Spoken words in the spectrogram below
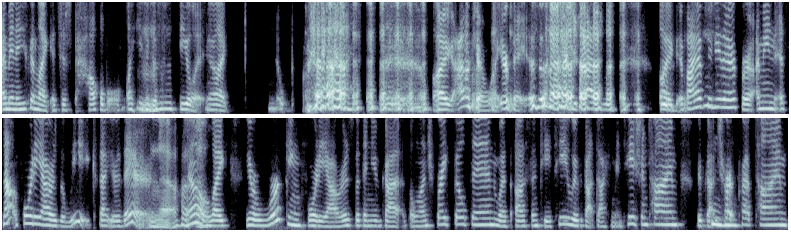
i mean you can like it's just palpable like you can mm-hmm. just feel it and you're like nope. like I don't care what your pay is. like, like if I have to be there for, I mean, it's not 40 hours a week that you're there. no, uh-uh. No, like you're working 40 hours, but then you've got the lunch break built in with us and PT. We've got documentation time, we've got chart prep time.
